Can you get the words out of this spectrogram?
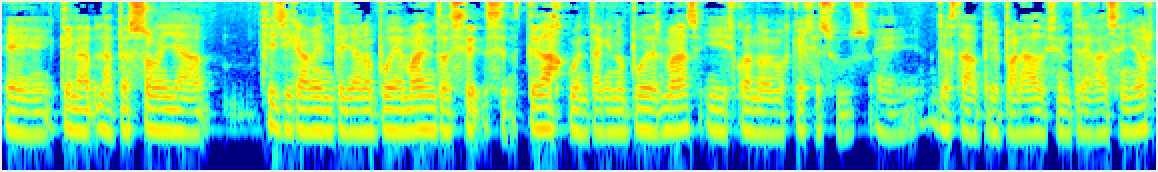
que la, persona ya físicamente ya no puede más, entonces te das cuenta que no puedes más y es cuando vemos que Jesús ya estaba preparado y se entrega al Señor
